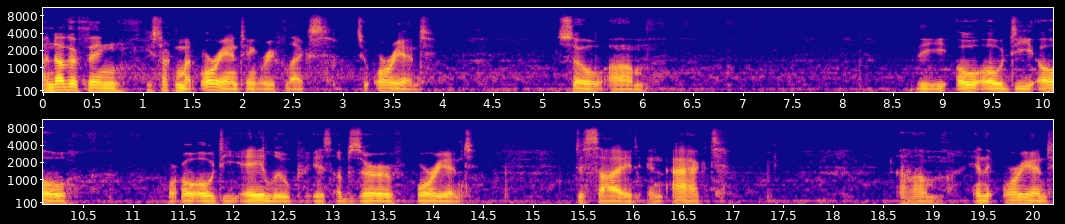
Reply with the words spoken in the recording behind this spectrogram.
Another thing, he's talking about orienting reflex to orient. So um, the OODO or OODA loop is observe, orient, decide, and act. Um, and the orient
